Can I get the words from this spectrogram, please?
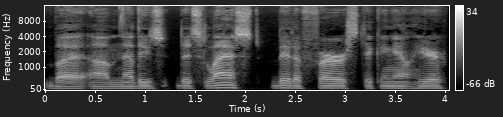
But um, now these this last bit of fur sticking out here,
